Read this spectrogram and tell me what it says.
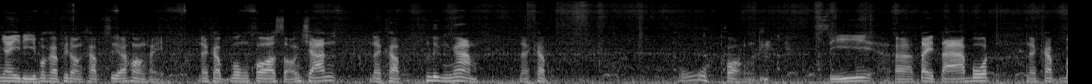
ใหญ่ดีป่ะครับพี่น้องครับเสือห้องไห้นะครับวงคอ 2 ชั้นนะครับลึงงามนะครับโอ้ทองสีอ่าใต้ตาโบดนะครับ ใบ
